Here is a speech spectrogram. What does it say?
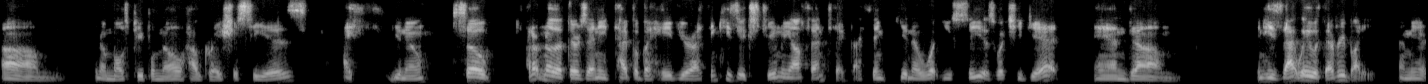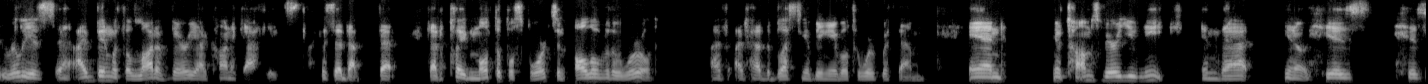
Um, you know most people know how gracious he is. I you know so I don't know that there's any type of behavior. I think he's extremely authentic. I think you know what you see is what you get, and um, and he's that way with everybody. I mean, it really is. I've been with a lot of very iconic athletes, like I said, that that that have played multiple sports and all over the world. I've I've had the blessing of being able to work with them, and you know, Tom's very unique in that you know his his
